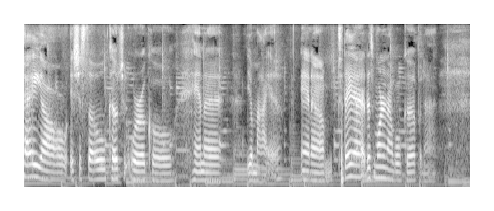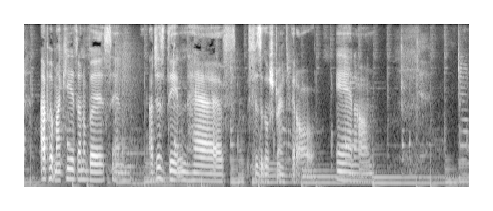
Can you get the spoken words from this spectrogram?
Hey y'all, it's your soul coach Oracle, Hannah Yamaya. And um, today, I, this morning, I woke up and I, I put my kids on a bus and I just didn't have physical strength at all. And um,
